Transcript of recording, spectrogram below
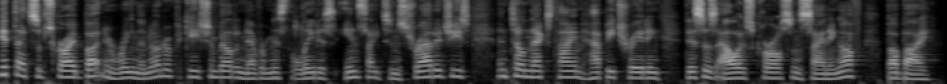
Hit that subscribe button and ring the notification bell to never miss the latest insights and strategies. Until next time, happy trading. This is Alex Carlson signing off. Bye bye.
